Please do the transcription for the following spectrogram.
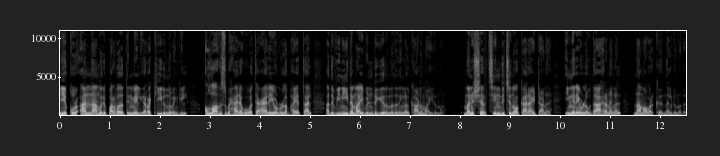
ഈ ഖുർആൻ നാം ഒരു പർവതത്തിന്മേൽ ഇറക്കിയിരുന്നുവെങ്കിൽ അള്ളാഹു സുബഹാനഹൂവത്തെ ആലയോടുള്ള ഭയത്താൽ അത് വിനീതമായി വിണ്ടുകീറുന്നത് നിങ്ങൾ കാണുമായിരുന്നു. മനുഷ്യർ ചിന്തിച്ചു നോക്കാനായിട്ടാണ് ഇങ്ങനെയുള്ള ഉദാഹരണങ്ങൾ നാം അവർക്ക് നൽകുന്നത്.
